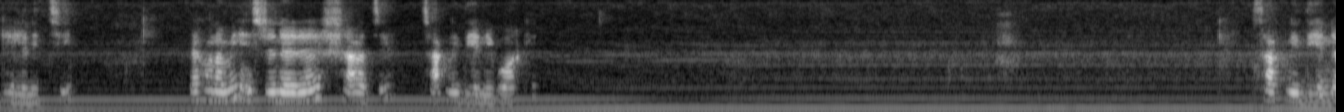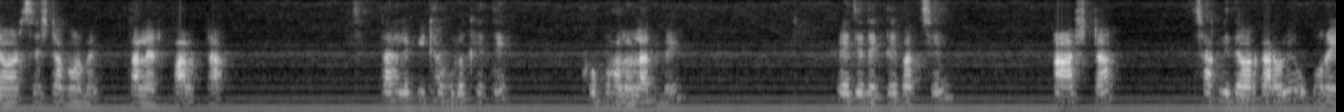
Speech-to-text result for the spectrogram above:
ঢেলে নিচ্ছি। এখন আমি স্ট্রেনারের সাহায্যে ছাকনি দিয়ে নিব আর কি। ছাকনি দিয়ে নেওয়ার চেষ্টা করবেন, তালের পালটা তাহলে পিঠাগুলো খেতে খুব ভালো লাগবে। এই যে দেখতেই পাচ্ছেন আঁশটা ছাকনি দেওয়ার কারণে উপরে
